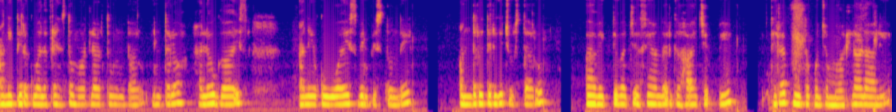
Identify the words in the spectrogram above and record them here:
అని తిరక్ వాళ్ళ ఫ్రెండ్స్తో మాట్లాడుతూ ఉంటారు. ఇంతలో హలో గాయ్స్ అని ఒక వాయిస్ వినిపిస్తుంది. అందరూ తిరిగి చూస్తారు. ఆ వ్యక్తి వచ్చేసి అందరికి హాయ్ చెప్పి తిరక్ నీతో కొంచెం మాట్లాడాలి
